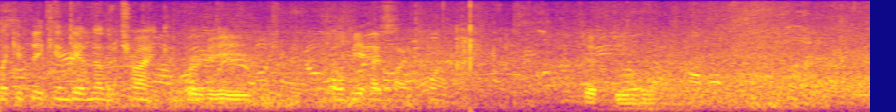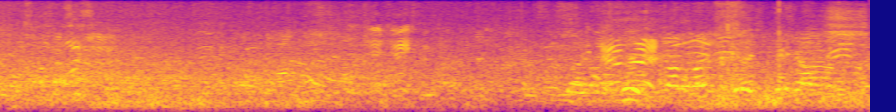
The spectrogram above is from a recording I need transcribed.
like if they can get another try and convert, it, they'll be ahead by a point. 15. Good. Good.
